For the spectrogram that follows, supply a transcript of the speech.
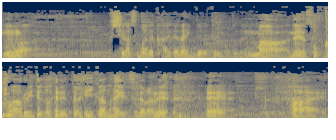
ううん要は始発まで帰れないんだよということで、うまあねそこから歩いて帰れってはいかないですからね。ええ。はい。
